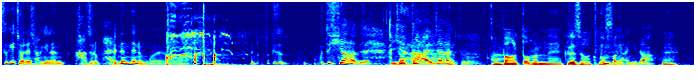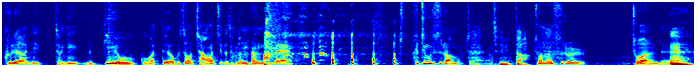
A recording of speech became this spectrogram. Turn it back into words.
쓰기 전에 자기는 가수를 봐야 된다는 거예요. 그래서 그것도 희한하대. 저. 다 알잖아요, 저. 건방을 떨었네. 그래서 어떻게 건방이 했어요? 아니라 네. 그래야지 자기 느낌이 올 것 같대요. 그래서 장어집에서 만났는데 그 친구 술을 안 먹잖아요. 재밌다. 저는 술을 좋아하는데 네.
